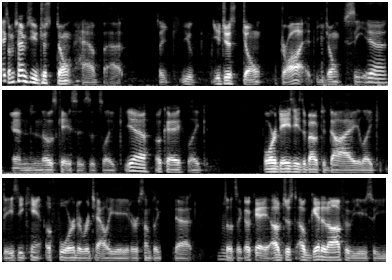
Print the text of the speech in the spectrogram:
It- sometimes you just don't have that. Like you you just don't draw it. You don't see it. yeah, And in those cases, it's like, yeah, okay, like, or Daisy's about to die, like Daisy can't afford to retaliate or something like that. So Mhm. it's like, okay, I'll just I'll get it off of you so you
